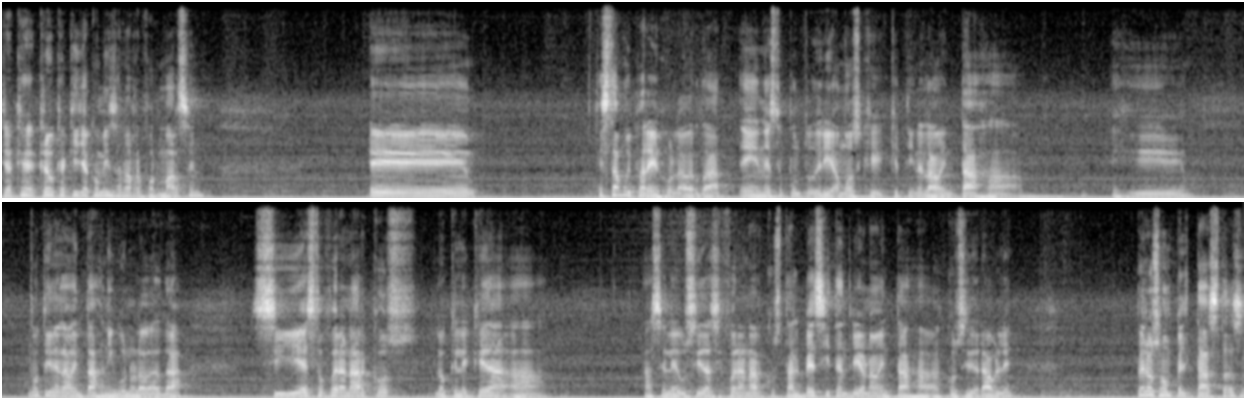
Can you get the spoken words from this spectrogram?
ya que, creo que aquí ya comienzan a reformarse. Eh, está muy parejo, la verdad. En este punto diríamos que, que tiene la ventaja. Eh, no tiene la ventaja ninguno, la verdad. Si esto fueran arcos, lo que le queda a, a Seleucida, si fueran arcos, tal vez sí tendría una ventaja considerable. Pero son peltastas,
